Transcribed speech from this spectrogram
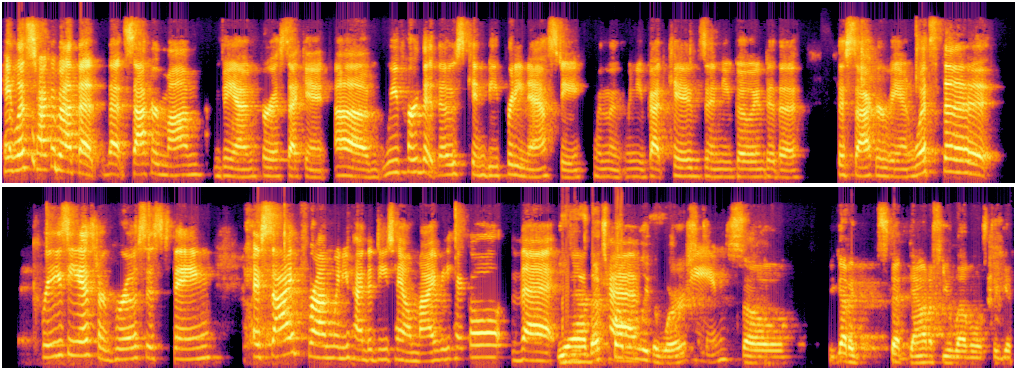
Hey, let's talk about that that soccer mom van for a second. Um, we've heard that those can be pretty nasty when the, when you've got kids and you go into the the soccer van. What's the craziest or grossest thing aside from when you had to detail my vehicle that Yeah, that's probably the worst. seen? So you got to step down a few levels to get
